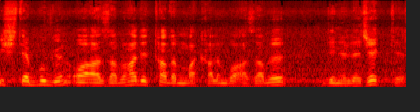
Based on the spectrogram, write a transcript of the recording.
İşte bugün o azabı hadi tadın bakalım bu azabı denilecektir.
